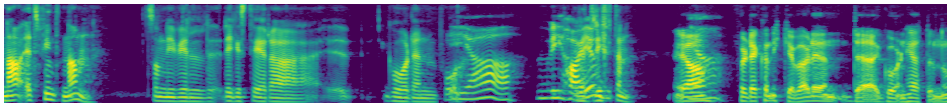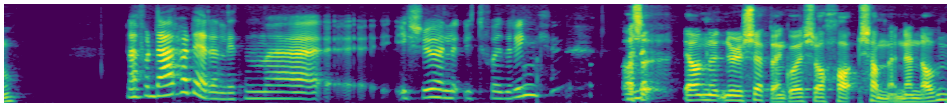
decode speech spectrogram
na et fint navn som de vil registrere eh, gården på. Ja, vi har jo driften. Ja, Ja. for det kan ikke være det, det gården heter nå. Nei, for der har dere en liten uh, issue, eller utfordring. Altså, ja, når, når du kjøper en gård, så ha, kommer den med navn.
